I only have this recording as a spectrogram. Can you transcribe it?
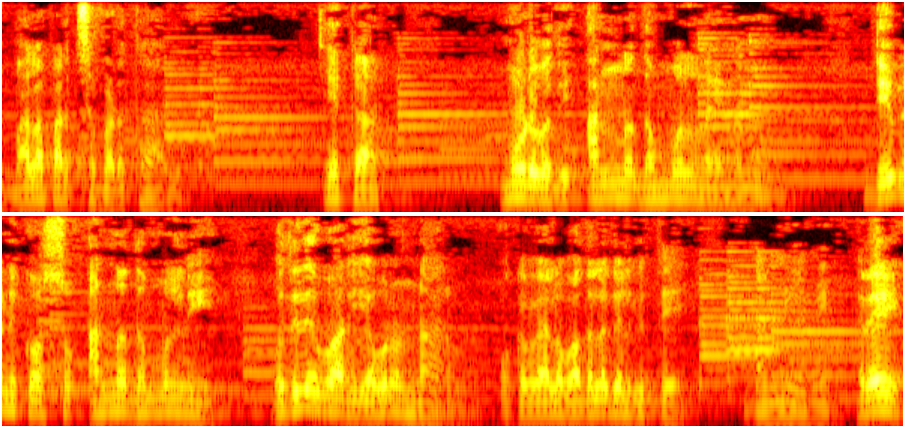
బలపరచబడతారు. ఇక మూడవది అన్నదమ్ములనైనను. దేవుని కోసం అన్నదమ్ముల్ని వదిలేవారు ఎవరున్నారు? ఒకవేళ వదలగలిగితే ధన్యులమే. రే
